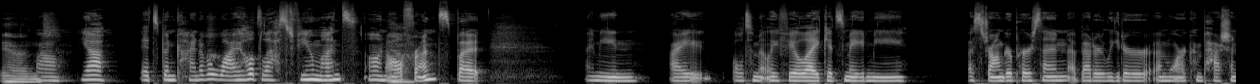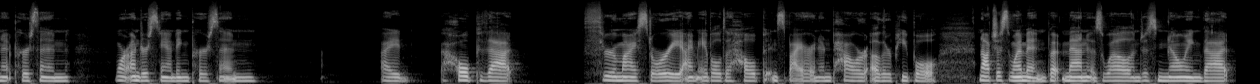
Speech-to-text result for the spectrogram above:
And Wow. Yeah. It's been kind of a wild last few months on all fronts, but I mean, I ultimately feel like it's made me a stronger person, a better leader, a more compassionate person, more understanding person. I hope that through my story, I'm able to help inspire and empower other people, not just women, but men as well. And just knowing that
